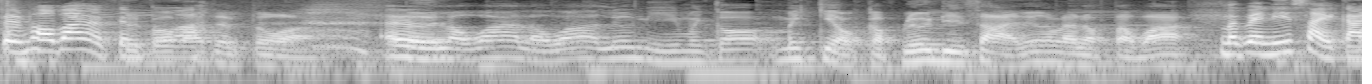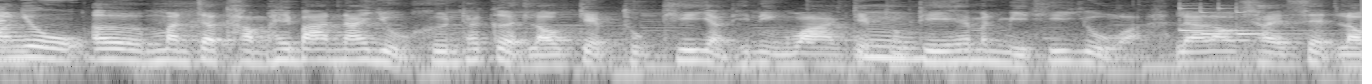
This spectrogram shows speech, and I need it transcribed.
เป็นพ่อบ้านแบบเต็เป็มนเพตัราะวว่าเต็มตัว เออเราว่าเราว่าเรื่องนี้มันก็ไม่เกี่ยวกับเรื่องดีไซน์เรื่องอะไรหรอกแต่ว่า มันเป็นนิสัยการอยู่ เออ มันจะทำให้บ้านน่าอยู่ขึ้น ถ้าเกิดเราเก็บทุกที่อย่างที่นิงว่าเก็บอืมทุกที่ให้มันมีที่อยู่อะแล้วเราใช้เสร็จเรา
